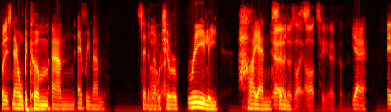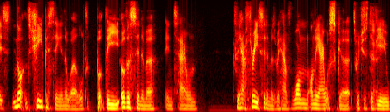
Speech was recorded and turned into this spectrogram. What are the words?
but it's now become an everyman cinema, Oh, which right. are a really high end Yeah, cinema. there's like artsy. Yeah, kind of. Yeah, it's not the cheapest thing in the world, but the other cinema in town, because we have three cinemas. We have one on the outskirts, which is the Yeah. View.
